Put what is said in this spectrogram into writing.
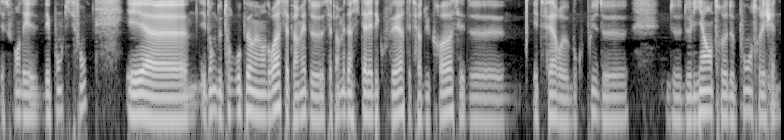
Il y a souvent des, des ponts qui se font, et, euh, et, donc de tout regrouper au même endroit, ça permet de ça permet d'inciter à la découverte et de faire du cross et de et de faire beaucoup plus de, de, de liens entre de ponts entre les chaînes.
